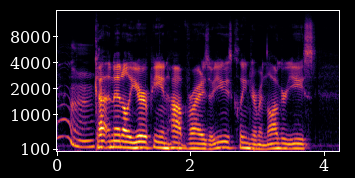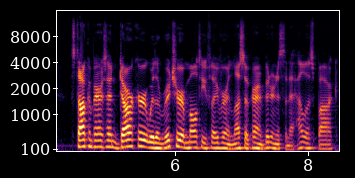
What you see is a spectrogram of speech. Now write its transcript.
Hmm. Continental European hop varieties are used. Clean German lager yeast. Style comparison: darker with a richer malty flavor and less apparent bitterness than a Helles Bock.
